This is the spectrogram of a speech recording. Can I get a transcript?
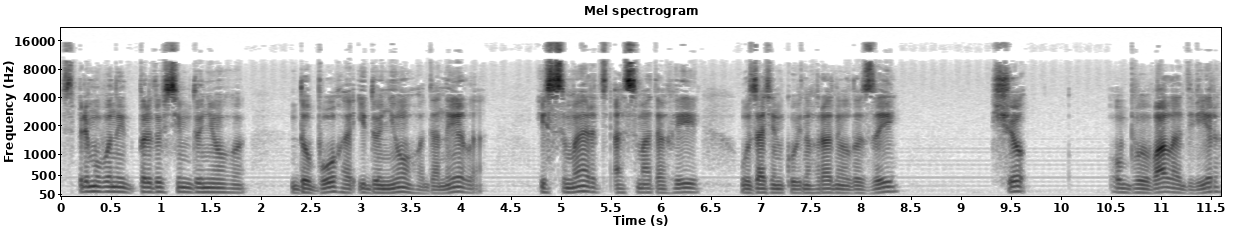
спрямований передусім до нього, до Бога і до нього, Данила, і смерть Асматаги у затінку виноградної лози, що обвивала двір,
